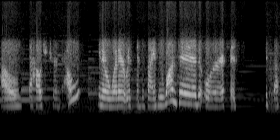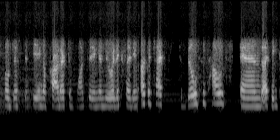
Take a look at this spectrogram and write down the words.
how the house turned out. you know, whether it was the design he wanted or if it's successful just in being a product of wanting a new and exciting architect to build his house. And I think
